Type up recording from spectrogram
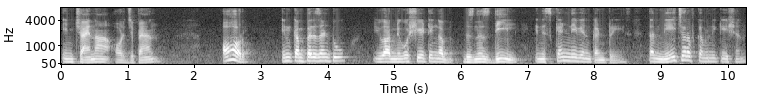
in China or Japan, or in comparison to you are negotiating a business deal in Scandinavian countries, the nature of communication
